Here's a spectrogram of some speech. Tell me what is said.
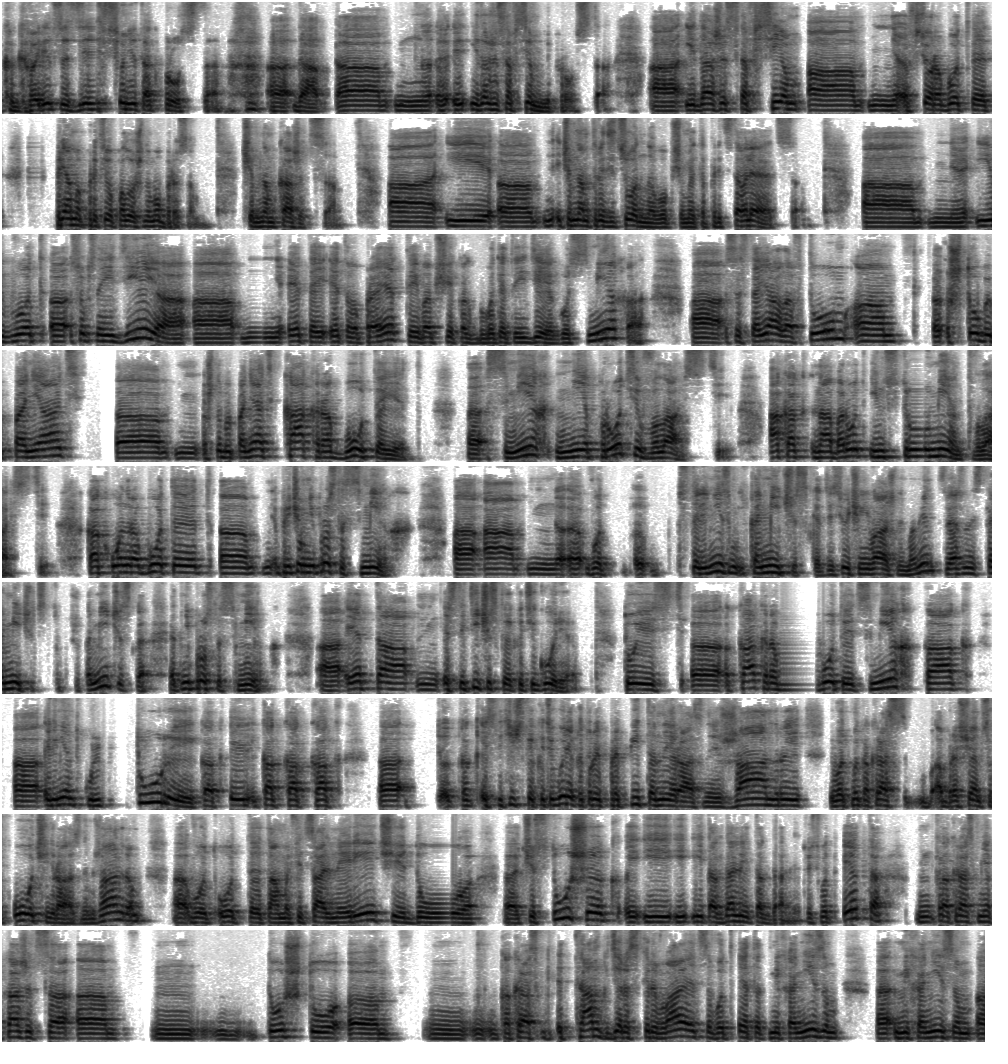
как говорится, здесь все не так просто. А, да, и даже совсем не просто. И даже совсем все работает прямо противоположным образом, чем нам кажется, и чем нам традиционно, в общем, это представляется. А, и вот, а, собственно, идея а, этой, этого проекта и вообще как бы вот эта идея госсмеха состояла в том, чтобы понять, чтобы понять, как работает смех не против власти, а как, наоборот, инструмент власти. Как он работает, причем не просто смех – а, а э, вот э, сталинизм и комическое. Здесь очень важный момент, связанный с комическим. Потому что комическое – это не просто смех, а это эстетическая категория. То есть э, как работает смех как элемент культуры, как, как, как, как как эстетическая категория, которой пропитаны разные жанры. И вот мы как раз обращаемся к очень разным жанрам, а, вот, от э, там, официальной речи до э, частушек и, и, и так далее, и так далее. То есть вот это как раз, мне кажется, то, что как раз там, где раскрывается вот этот механизм, механизм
